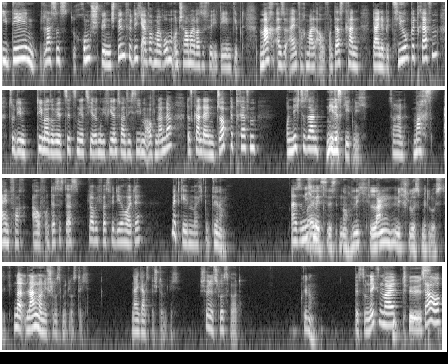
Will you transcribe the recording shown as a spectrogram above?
Ideen, lass uns rumspinnen. Spinn für dich einfach mal rum und schau mal, was es für Ideen gibt. Mach also einfach mal auf. Und das kann deine Beziehung betreffen, zu dem Thema, so wir sitzen jetzt hier irgendwie 24-7 aufeinander. Das kann deinen Job betreffen und nicht zu sagen, nee, das geht nicht, sondern mach's einfach auf. Und das ist das, glaube ich, was wir dir heute mitgeben möchten. Genau. Also nicht Weil mit. Es ist noch nicht lang nicht Schluss mit lustig. Na, lang noch nicht Schluss mit lustig. Nein, ganz bestimmt nicht. Schönes Schlusswort. Genau. Bis zum nächsten Mal. Tschüss. Ciao.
